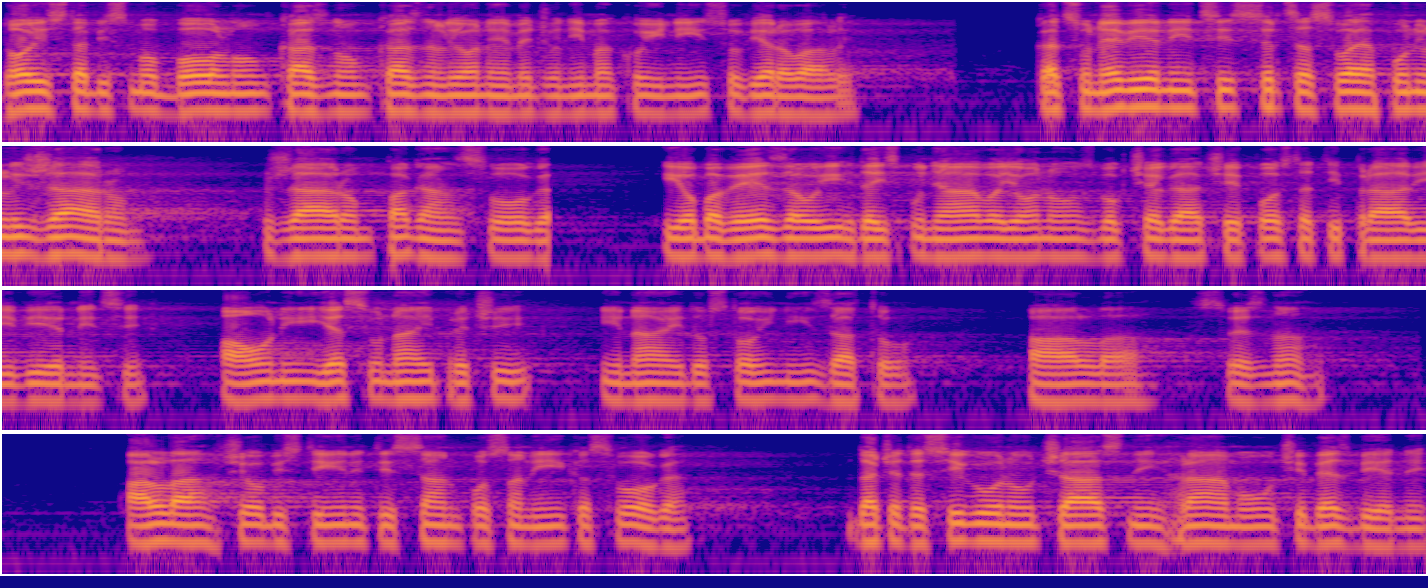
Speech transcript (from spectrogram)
doista bismo bolnom kaznom kaznili one među njima koji nisu vjerovali. Kad su nevjernici srca svoja punili žarom, žarom pagan svoga, i obavezao ih da ispunjavaju ono zbog čega će postati pravi vjernici, a oni jesu najpreći i najdostojniji za to. Allah sve zna. Allah će obistiniti san poslanika svoga, da ćete sigurno u časni hram ući bezbjedni,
